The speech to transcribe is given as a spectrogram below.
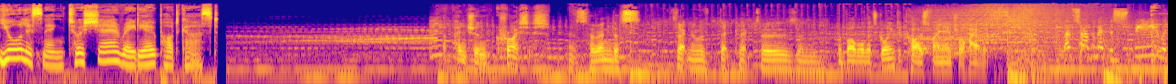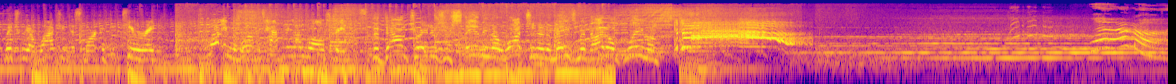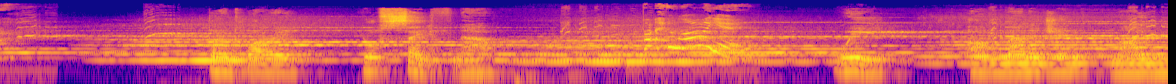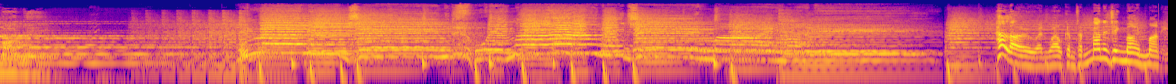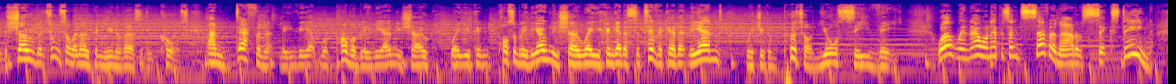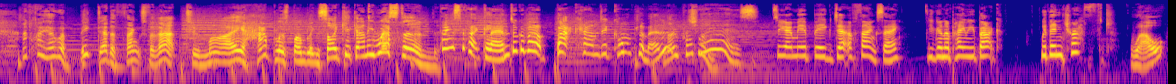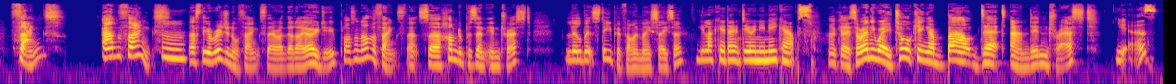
You're listening to a Share Radio podcast. a pension crisis. It's horrendous. Threatening with debt collectors and A bubble that's going to cause financial havoc. Let's talk about the speed with which we are watching this market deteriorate. What in the world is happening on Wall Street? The down traders are standing there watching in amazement. I don't blame them. Ah! Hello and welcome to Managing My Money, the show that's also an open university course, and definitely the well, probably the only show where you can possibly the only show where you can get a certificate at the end, which you can put on your CV. Well, we're now on episode seven out of sixteen, and I owe a big debt of thanks for that to my hapless bumbling sidekick Annie Weston. Thanks for that, Glenn. Talk about backhanded compliment. No problem. Cheers. So you owe me a big debt of thanks, eh? You're going to pay me back with interest. Well, thanks. And thanks. That's the original thanks there that I owed you, plus another thanks. That's uh, 100% interest. A little bit steep, if I may say so. You're lucky I don't do any kneecaps. Okay, so anyway, talking about debt and interest. Yes.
